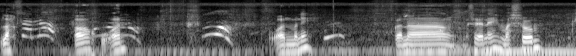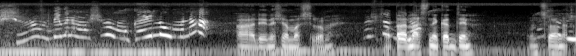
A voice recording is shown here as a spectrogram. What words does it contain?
Lah. Oh, kuan. Kuan man eh. Kanang siya ni mushroom. Mushroom, di ba na mushroom? Magkailo mo na. Ah, di na siya mushroom eh. Matanas ni kadjin. Unsa na? Di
